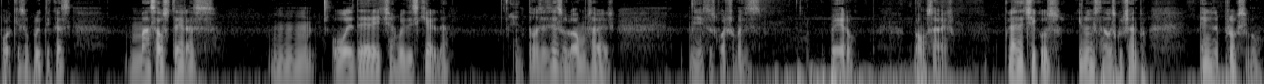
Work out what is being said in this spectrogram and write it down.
porque son políticas más austeras mm, o es de derecha o es de izquierda. Entonces eso lo vamos a ver en estos cuatro meses. Pero vamos a ver. Gracias chicos y nos estamos escuchando en el próximo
